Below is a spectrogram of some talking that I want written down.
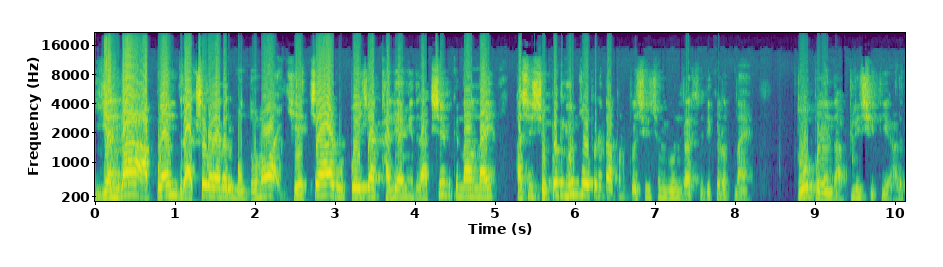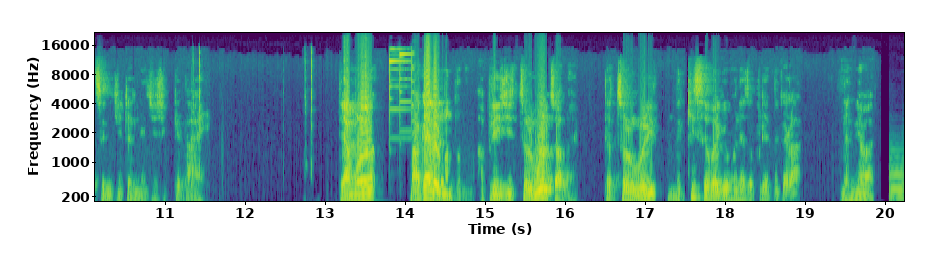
यंदा आपण द्राक्ष बागायदार म्हणतो ना ह्याच्या रुपयाच्या खाली आम्ही द्राक्ष विकणार नाही अशी शपथ घेऊन जोपर्यंत आपण प्रशिक्षण घेऊन द्राक्ष करत नाही तोपर्यंत आपली शेती अडचणीची ठरण्याची शक्यता आहे. त्यामुळं बागायदार म्हणतो ना, आपली जी चळवळ चालू आहे त्या चळवळीत नक्की सहभागी होण्याचा प्रयत्न करा. धन्यवाद.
